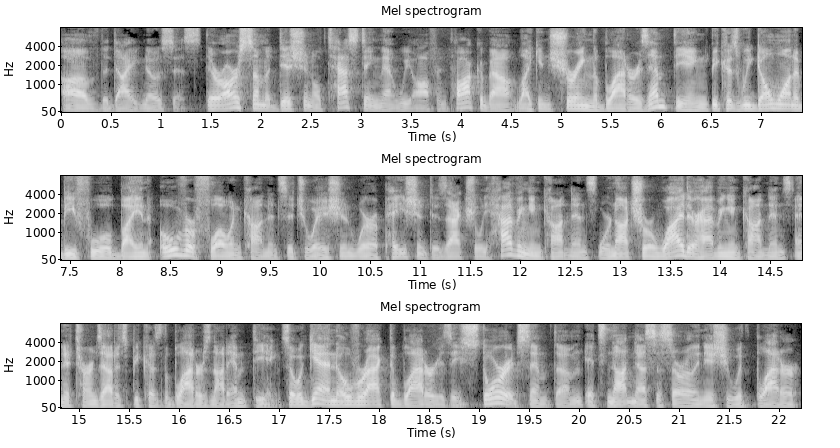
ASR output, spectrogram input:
of the diagnosis. There are some additional testing that we often talk about, like ensuring the bladder is emptying, because we don't want to be fooled by an overflow incontinence situation where a patient is actually having incontinence. We're not sure why they're having incontinence, and it turns out it's because the bladder is not emptying. So, again, overactive bladder is a storage symptom. It's not necessarily an issue with bladder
